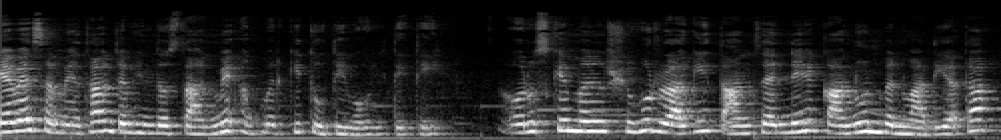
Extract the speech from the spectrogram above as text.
यह वह समय था जब हिंदुस्तान में अकबर की तूती बोलती थी और उसके मशहूर रागी तानसेन ने कानून बनवा दिया था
